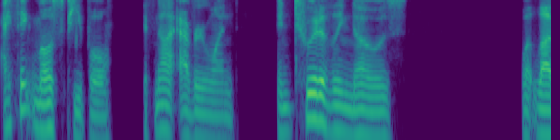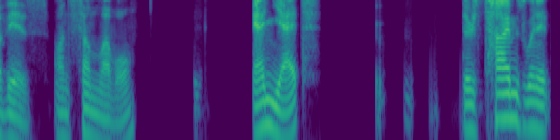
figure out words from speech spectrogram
I think most people, if not everyone, intuitively knows what love is on some level. And yet, there's times when it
